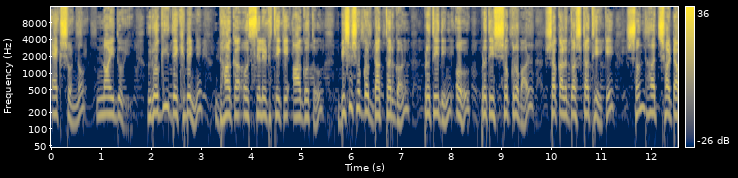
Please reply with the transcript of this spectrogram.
এক শূন্য নয় দুই। রোগী দেখবেন ঢাকা ও সিলেট থেকে আগত। বিশেষজ্ঞ ডাক্তারগণ প্রতিদিন ও প্রতি শুক্রবার সকাল দশটা থেকে সন্ধ্যা ছয়টা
